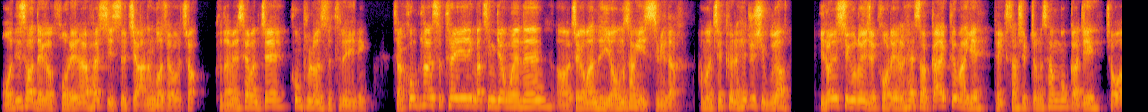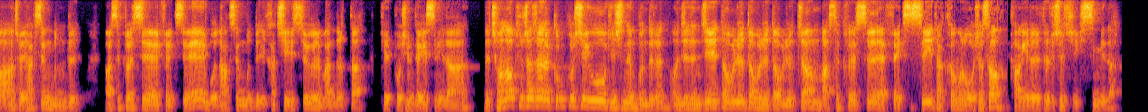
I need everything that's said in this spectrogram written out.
어디서 내가 거래를 할 수 있을지 아는 거죠. 그렇죠? 그 다음에 세 번째 confluence trading. 자, confluence trading 같은 경우에는 어, 제가 만든 영상이 있습니다. 한번 체크를 해주시고요. 이런 식으로 이제 거래를 해서 깔끔하게 140.30까지 저와 저희 학생분들 마스터클래스 FX의 모든 학생분들이 같이 수익을 만들었다 이렇게 보시면 되겠습니다. 네, 전업 투자자를 꿈꾸시고 계시는 분들은 언제든지 www.masterclassfxc.com으로 오셔서 강의를 들으실 수 있습니다.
